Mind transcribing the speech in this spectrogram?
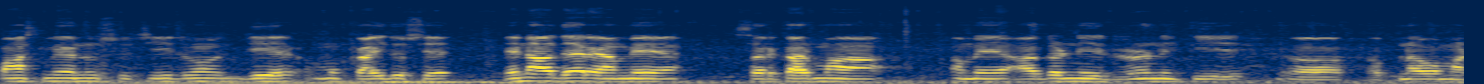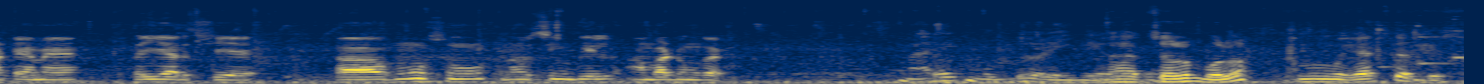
પાંચમી અનુસૂચિનો જે અમુક કાયદો છે, એના આધારે અમે સરકારમાં અમે આગળની રણનીતિ અપનાવવા માટે અમે તૈયાર છીએ. હું છું નવસિંહ બિલ આંબાડુંગર. મારે એક મુદ્દો રહી ગયો હા ચલો બોલો. હું એડ કરી દઈશ.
